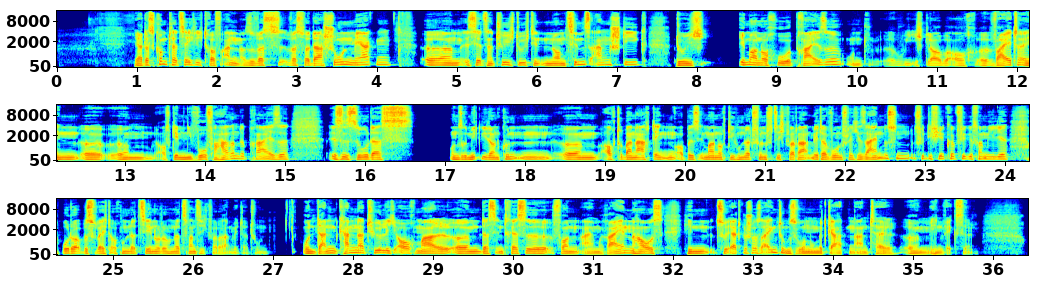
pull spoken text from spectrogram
Ja, das kommt tatsächlich drauf an. Also was, was wir da schon merken, ähm, ist jetzt natürlich durch den enormen Zinsanstieg, durch immer noch hohe Preise und äh, wie ich glaube auch äh, weiterhin äh, ähm, auf dem Niveau verharrende Preise, ist es so, dass unsere Mitglieder und Kunden ähm, auch drüber nachdenken, ob es immer noch die 150 Quadratmeter Wohnfläche sein müssen für die vierköpfige Familie oder ob es vielleicht auch 110 oder 120 Quadratmeter tun. Und dann kann natürlich auch mal ähm, das Interesse von einem Reihenhaus hin zu Erdgeschoss-Eigentumswohnungen mit Gartenanteil ähm, hinwechseln.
